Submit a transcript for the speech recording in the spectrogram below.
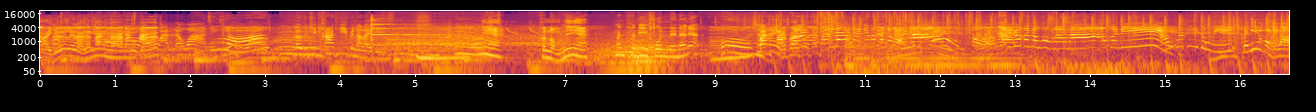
จ่ายเยอะเลยแหละถ้านั่งนานนะนั่โฟงหลากัยสวันแล้วว่าจริงเหรอเราจะคิดค่าที่เป็นอะไรดีอืมนี่ไงขนมนี่ไง มันพอดีคนเลยนะเนี่ย โอ้ใช่ไปไปไปไม่ได้นะนี่มันขนมของเราขอได้เป็นขนมของเรานะ เอามานี่เอาก็ที่ตรงนี้เป็นที่ของเรา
